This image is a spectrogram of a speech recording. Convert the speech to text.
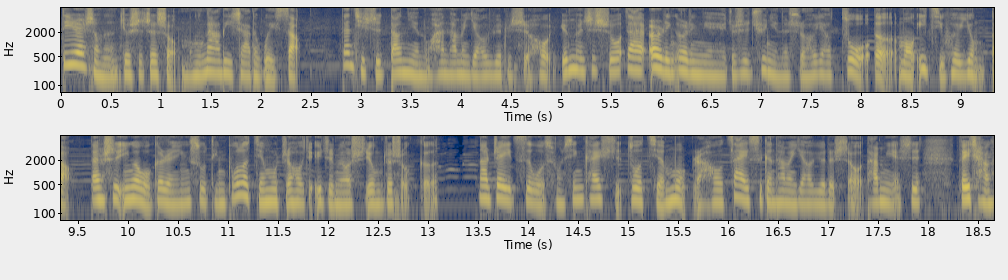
第二首呢就是这首蒙娜丽莎的微笑。但其实当年我和他们邀约的时候，原本是说在二零二零年，也就是去年的时候要做的某一集会用到，但是因为我个人因素停播了节目之后，就一直没有使用这首歌。那这一次我重新开始做节目，然后再一次跟他们邀约的时候，他们也是非常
